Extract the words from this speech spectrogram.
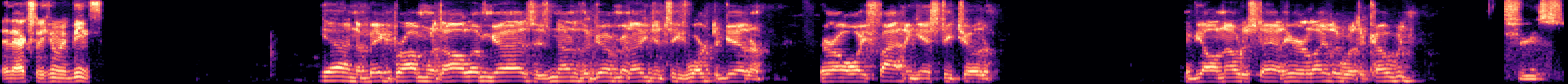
than actually human beings. Yeah, and the big problem with all of them guys is none of the government agencies work together. They're always fighting against each other. Have y'all noticed that here lately with the COVID? Jeez.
